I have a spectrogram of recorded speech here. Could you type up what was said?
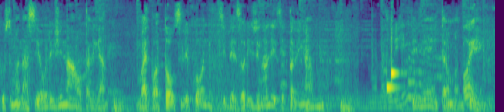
Costuma nascer original, tá ligado? Mas botou o silicone, se desoriginaliza, tá ligado, mano? Não é mais original. Pimenta, mano Oi. perrengue.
